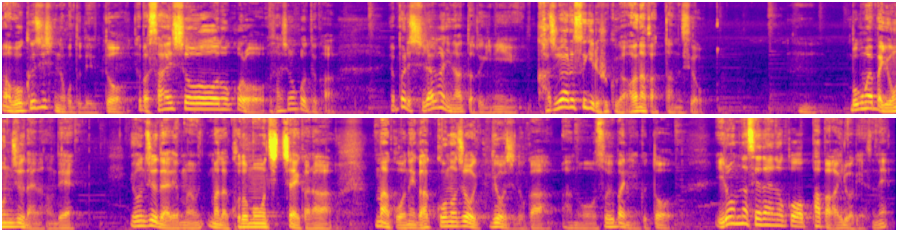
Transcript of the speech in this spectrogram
まあ、僕自身のことで言うとやっぱ最初の頃最初の頃というかやっぱり白髪になった時にカジュアルすぎる服が合わなかったんですよ。うん、僕もやっぱり40代なので40代でまだ子供もちっちゃいからまあこうね学校の行事とかあのそういう場に行くといろんな世代のこうパパがいるわけですね。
